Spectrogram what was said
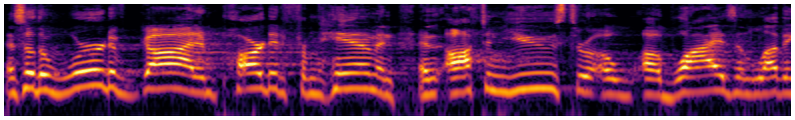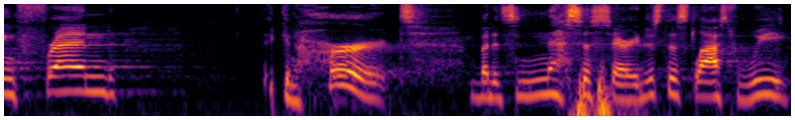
And so the word of God imparted from him and, and often used through a, a wise and loving friend, it can hurt but it's necessary. Just this last week,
